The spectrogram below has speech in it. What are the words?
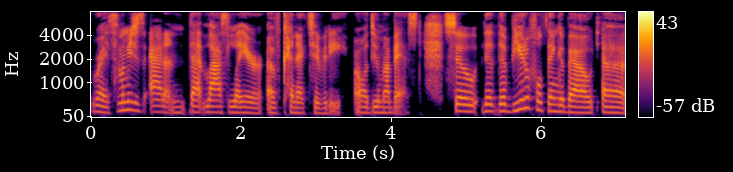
Right. So let me just add on that last layer of connectivity. I'll do my best. So the, the beautiful thing about uh,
